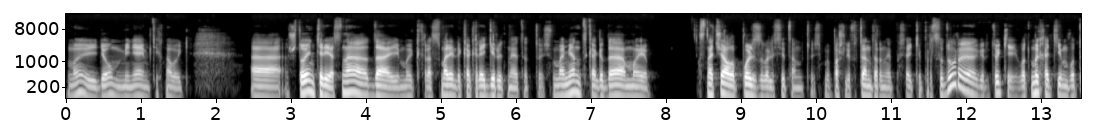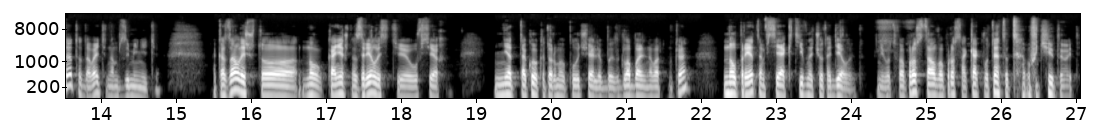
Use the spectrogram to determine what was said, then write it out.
мы идем, меняем технологии. А, что интересно, да, и мы как раз смотрели, как реагируют на это. То есть в момент, когда мы сначала пользовались и там, то есть мы пошли в тендерные всякие процедуры, говорит, окей, вот мы хотим вот это, давайте нам замените. Оказалось, что, ну, конечно, зрелости у всех нет такой, которую мы получали бы с глобального рынка, но при этом все активно что-то делают. И вот вопрос стал вопрос, а как вот это учитывать?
